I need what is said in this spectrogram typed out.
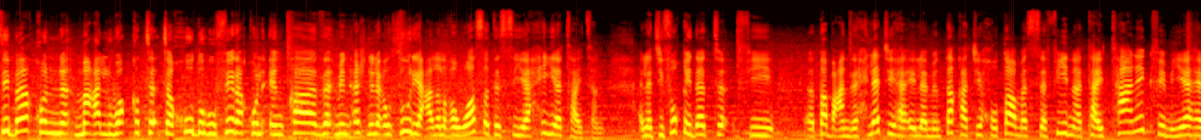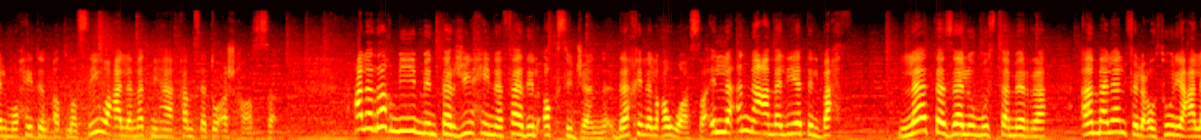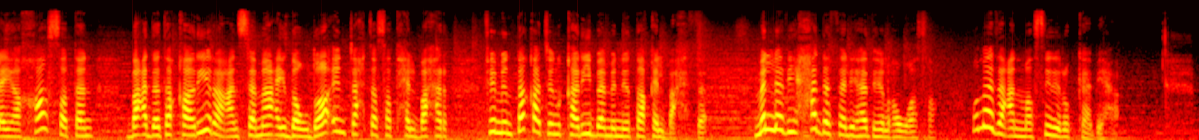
سباق مع الوقت تخوضه فرق الإنقاذ من أجل العثور على الغواصة السياحية تايتان التي فقدت في طبعا رحلتها إلى منطقة حطام السفينة تايتانيك في مياه المحيط الأطلسي وعلى متنها خمسة أشخاص. على الرغم من ترجيح نفاذ الأكسجين داخل الغواصة إلا أن عملية البحث لا تزال مستمرة أملا في العثور عليها خاصة بعد تقارير عن سماع ضوضاء تحت سطح البحر في منطقة قريبة من نطاق البحث. ما الذي حدث لهذه الغواصة؟ وماذا عن مصير ركابها؟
